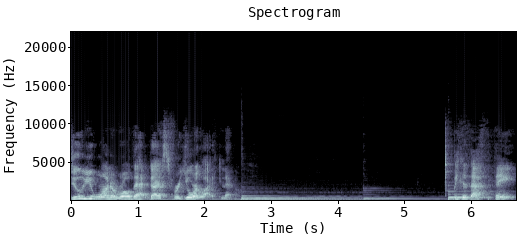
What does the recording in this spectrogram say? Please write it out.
Do you want to roll that dice for your life now? Because that's the thing.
